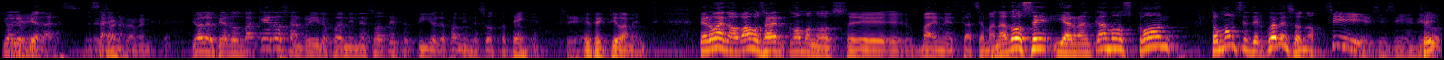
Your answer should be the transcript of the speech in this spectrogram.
Yo le fui a Dallas. Exactamente. Yo le fui a los vaqueros, Henry le fue a Minnesota y Pepillo le fue a Minnesota Sí. también. Sí. Efectivamente. Pero bueno, vamos a ver cómo nos eh, va en esta semana 12 y arrancamos con. ¿Tomamos desde el jueves o no? Sí, sí, sí. Digo, ¿Sí?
